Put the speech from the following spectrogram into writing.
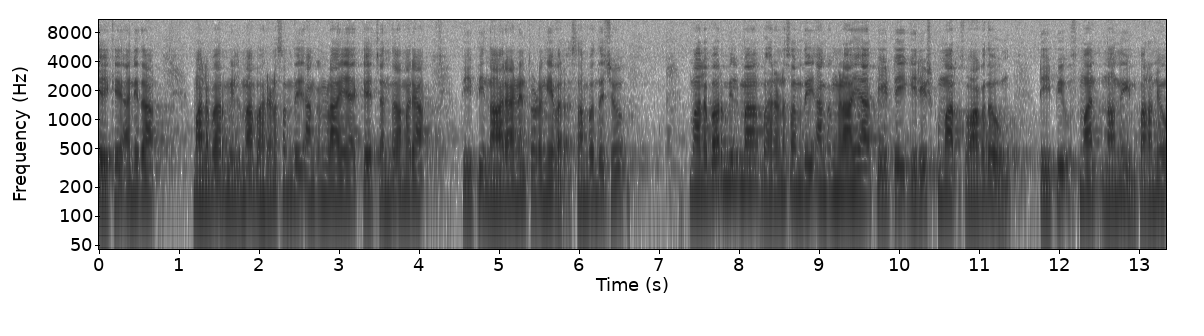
K K Anitha Malabar Milma ഭരണസമിതി അംഗങ്ങളായ K Chanthamara P P Narayanan തുടങ്ങിയവർ സംബന്ധിച്ചു. മലബാർ മിൽമ ഭരണസമിതി അംഗങ്ങളായ പി ടി ഗിരീഷ് കുമാർ സ്വാഗതവും ടി പി ഉസ്മാൻ നന്ദിയും പറഞ്ഞു.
